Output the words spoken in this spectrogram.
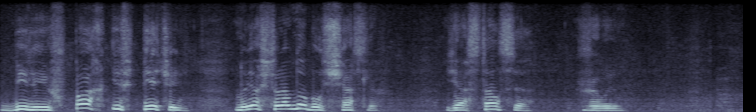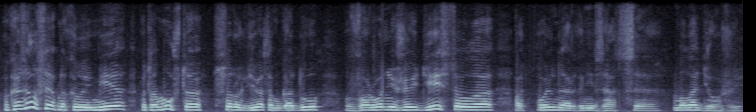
били и в пах, и в печень, но я все равно был счастлив. Я остался живым. Оказался я на Колыме, потому что в 1949 году в Воронеже действовала подпольная организация молодежи.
